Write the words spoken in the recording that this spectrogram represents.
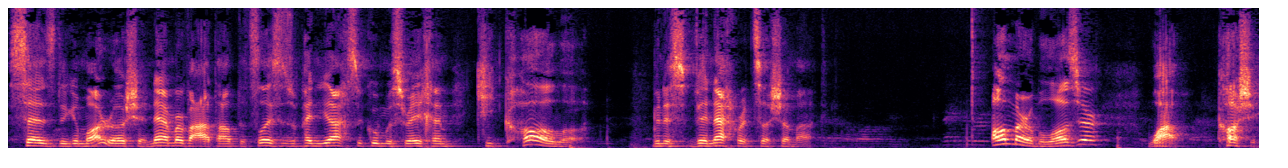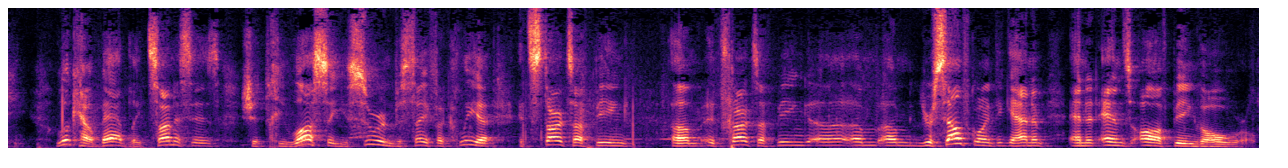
Says the Gemara, Shenemar V'atal Tetzleises Upen Yachsiku Musreichem Kikala v'nechretza shamat. Amar Abulazar, wow, kashahi. Look how bad Leitzanis is. Shetchilasa Yisurin v'seifa kliya. It starts off being, um, it starts off being uh, um, um, yourself going to Gehenna, and it ends off being the whole world.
